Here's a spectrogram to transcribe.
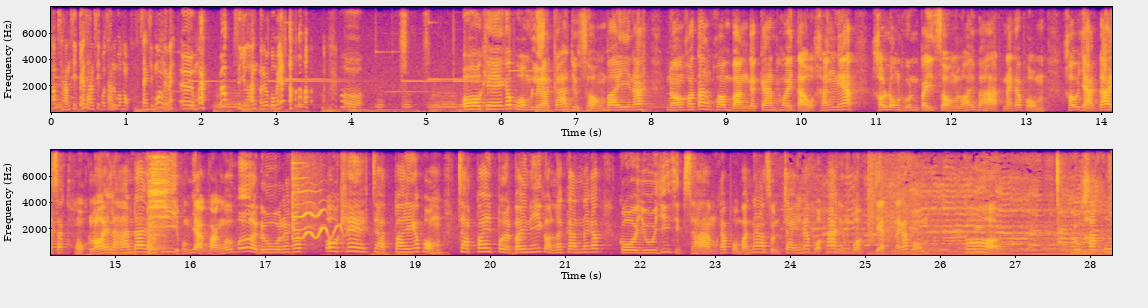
ท็อปสามสิบได้สามสิบบวกสามบวกหกแสงสีม่วงเลยไหมเออมาอึ๊บสี่ล้านมาเร็วโกเมสโอ้โอเคครับผมเหลือการ์ดอยู่ 2 ใบนะ น้องเขาตั้งความหวังกับการทอยเต๋าครั้งเนี้ย เขาลงทุนไป 200 บาทนะครับผมเขาอยากได้สัก 600 ล้านได้ไหมพี่ ผมอยากหวังเบอร์ดูนะครับ โอเค จัดไปครับผม จัดไปเปิดใบนี้ก่อนละกันนะครับโกยู23 ครับผมว่าน่าสนใจนะบวก5ถึงบวก7นะครับผมก็ลูคาคู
